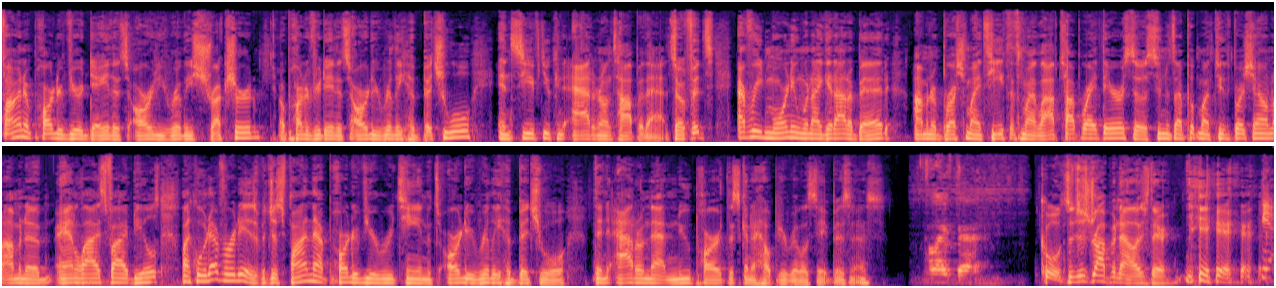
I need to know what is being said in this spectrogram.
find a part of your day that's already really structured, a part of your day that's already really habitual, and see if you can add it on top of that. So if it's every morning when I get out of bed, I'm going to brush my teeth with my laptop right there. So as soon as I put my toothbrush down, I'm going to analyze five deals, like whatever it is, but just find that part of your routine that's already really habitual, then add on that new part that's going to help your real estate business. I like that. Cool. So just dropping knowledge there. yeah.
